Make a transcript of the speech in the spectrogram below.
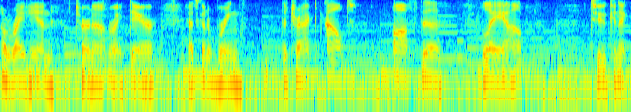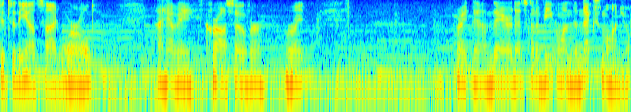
a right hand turnout right there. That's gonna bring the track out off the layout to connect it to the outside world. I have a crossover right right down there. That's going to be on the next module.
